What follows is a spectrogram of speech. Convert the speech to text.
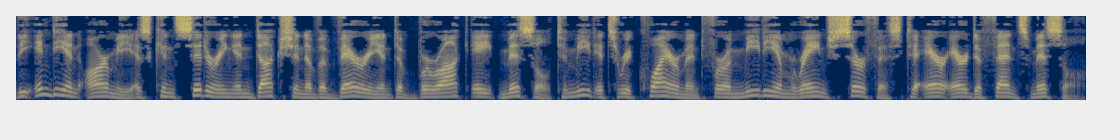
The Indian Army is considering induction of a variant of Barak 8 missile to meet its requirement for a medium-range surface-to-air air defence missile.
